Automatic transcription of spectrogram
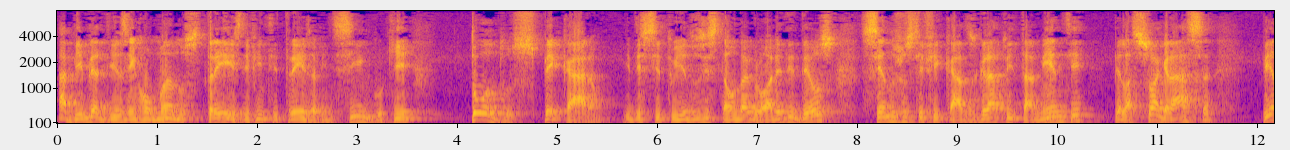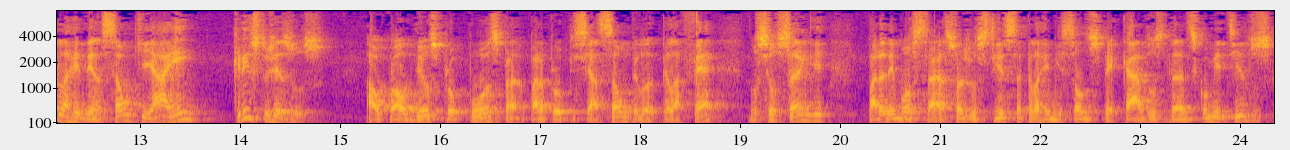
A Bíblia diz em Romanos 3, de 23 a 25, que todos pecaram e destituídos estão da glória de Deus, sendo justificados gratuitamente pela sua graça pela redenção que há em Cristo Jesus, ao qual Deus propôs para, para propiciação pela, pela fé no seu sangue, para demonstrar a sua justiça pela remissão dos pecados dantes cometidos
